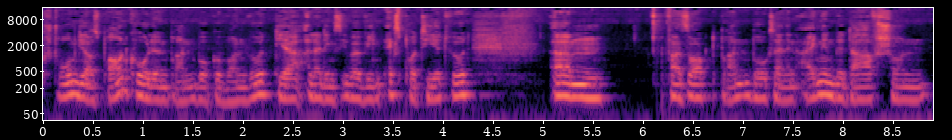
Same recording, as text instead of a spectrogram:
Strom, die aus Braunkohle in Brandenburg gewonnen wird, die ja allerdings überwiegend exportiert wird, ähm, versorgt Brandenburg seinen eigenen Bedarf schon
